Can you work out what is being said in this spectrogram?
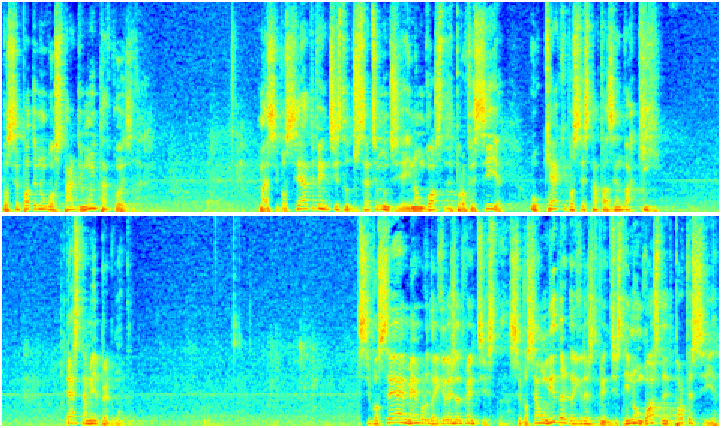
Você pode não gostar de muita coisa, mas se você é adventista do sétimo dia e não gosta de profecia, o que é que você está fazendo aqui? Esta é a minha pergunta. Se você é membro da igreja adventista, se você é um líder da igreja adventista e não gosta de profecia,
